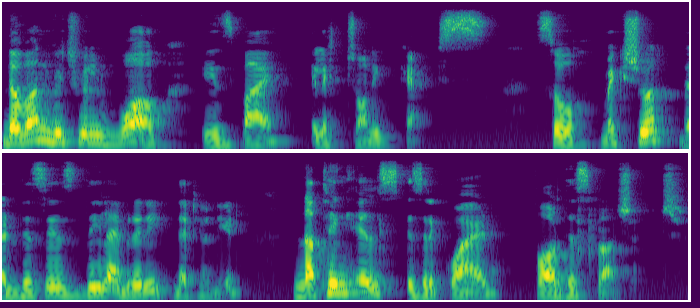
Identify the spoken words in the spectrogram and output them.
The one which will work is by Electronic Cats. So make sure that this is the library that you need. Nothing else is required for this project.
